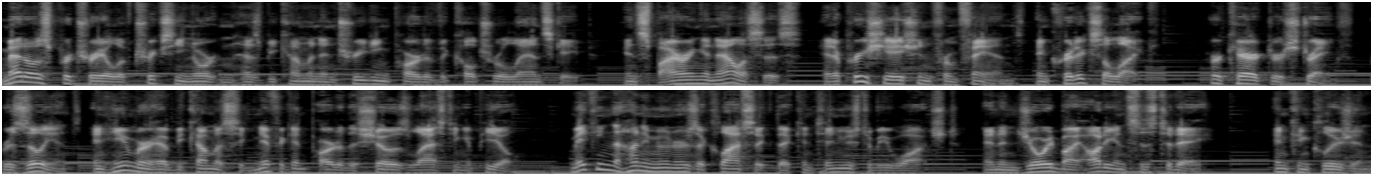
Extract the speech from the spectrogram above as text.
Meadows' portrayal of Trixie Norton has become an intriguing part of the cultural landscape, inspiring analysis and appreciation from fans and critics alike. Her character's strength, resilience, and humor have become a significant part of the show's lasting appeal, making The Honeymooners a classic that continues to be watched and enjoyed by audiences today. In conclusion,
